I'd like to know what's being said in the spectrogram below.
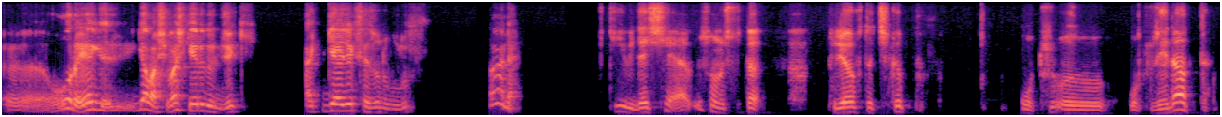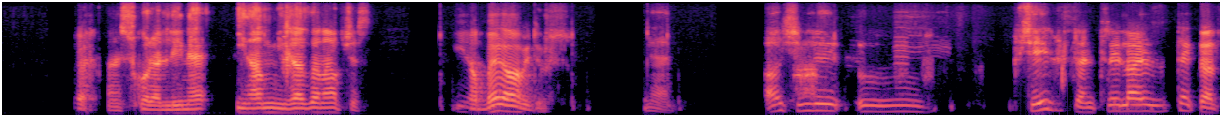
Ee, oraya yavaş yavaş geri dönecek. Belki gelecek sezonu bulur. Öyle. Ki bir de şey sonuçta playoff'ta çıkıp 30, 37 attı. Evet. Hani skorerliğine inanmayacağız da ne yapacağız? İnanmaya devam ediyoruz. Yani. Abi şimdi ıı, şey yani Trey Lyles tekrar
